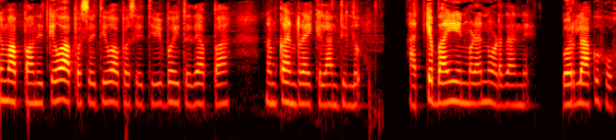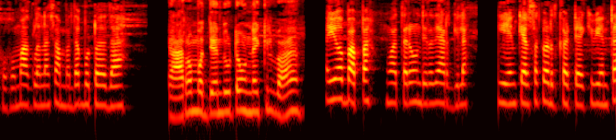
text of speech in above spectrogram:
ನಿಮ್ಮ ಅಪ್ಪ ಅಂದಿಕ್ಕೆ ವಾಪಸ್ ಐತಿ ವಾಪಸ್ ಐತಿ ಬೈತದೆ ಅಪ್ಪ ನಮ್ಮ ಕಂಡ್ರೆ ಹಾಕಿಲ್ಲ ಅಂತಿದ್ಲು. ಅದಕ್ಕೆ ಬಾಯಿ ಏನು ಮಾಡೋದು ನೋಡದ ಅಂದೆ. ಬರ್ಲಾಕು, ಹೋ ಹೋ ಸಂಬಂಧ ಬಿಟ್ಟೋದ ಯಾರೋ ಮಧ್ಯಾಹ್ನದ ಊಟ ಉಣ್ಣಕ್ಕಿಲ್ವಾ? ಅಯ್ಯೋ ಬಾಪ ಮಾತಾರ ಉಂಡಿರೋದು ಯಾರಿಗಿಲ್ಲ. ಏನ್ ಕೆಲಸ ಕಡ್ದು ಕಟ್ಟಿ ಹಾಕಿವಿ ಅಂತ?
